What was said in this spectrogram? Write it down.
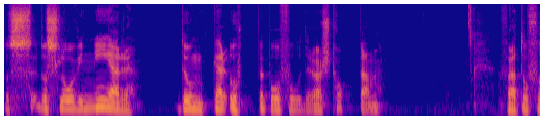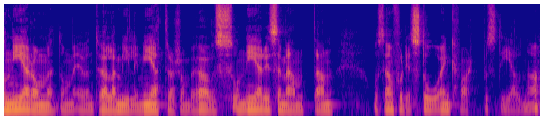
Då, då slår vi ner dunkar uppe på foderrörstoppen för att då få ner de, de eventuella millimeter som behövs och ner i cementen. Och sen får det stå en kvart och stelna.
